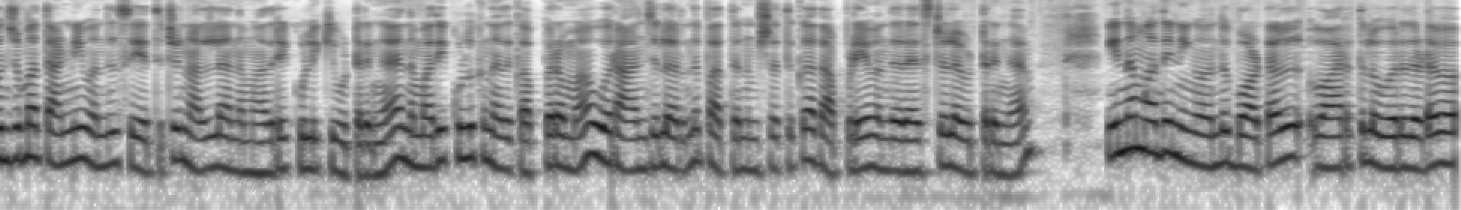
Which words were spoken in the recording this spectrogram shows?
கொஞ்சமாக தண்ணி வந்து சேர்த்துட்டு நல்லா அந்த மாதிரி குலுக்கி விட்டுருங்க. இந்த மாதிரி குலுக்குனதுக்கப்புறமா ஒரு அஞ்சுலேருந்து பத்து நிமிஷத்துக்கு அதை அப்படியே வந்து ரெஸ்ட்டில் விட்டுருங்க. இந்த மாதிரி நீங்கள் வந்து பாட்டில் வாரத்தில் ஒரு தடவை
